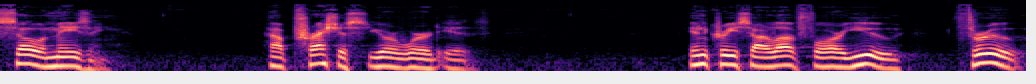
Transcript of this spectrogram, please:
So amazing how precious your word is. Increase our love for you through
